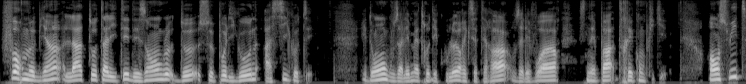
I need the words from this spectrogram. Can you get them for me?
forme bien la totalité des angles de ce polygone à 6 côtés. Et donc, vous allez mettre des couleurs, etc. Vous allez voir, ce n'est pas très compliqué. Ensuite,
